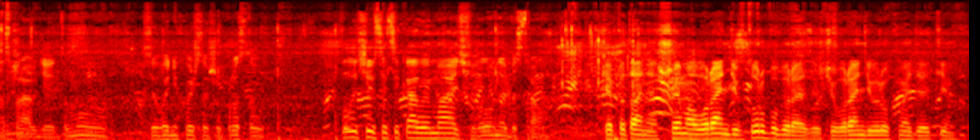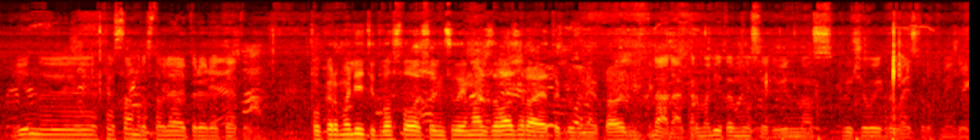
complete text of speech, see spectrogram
насправді. Тому сьогодні хочеться, щоб просто получився цікавий матч, головне без травм. Таке питання: Шима в оренді в Турбо Березів чи в оренді в рух Медіа Тім? Він е, хай сам розставляє пріоритети. По Кармеліті два слова сьогодні цілий матч за вас грає, я так розумію, правильно? Да, да, Кармеліта мусить, він у нас ключовий гравець рух медіа.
